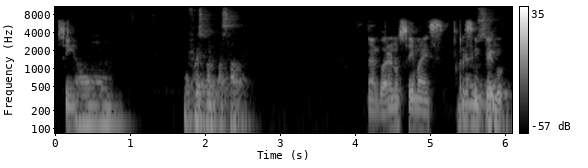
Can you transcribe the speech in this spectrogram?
sim. Então, ou foi semana passada? Agora eu não sei mais. Agora você me pegou.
